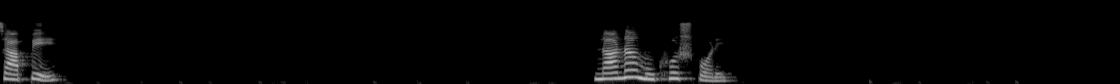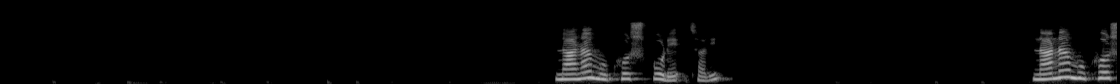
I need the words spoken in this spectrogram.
চাপে নানা মুখোশ পড়ে। নানা মুখোশ পরে সরি নানা মুখোশ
